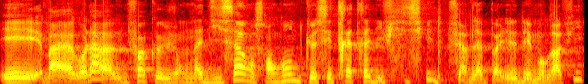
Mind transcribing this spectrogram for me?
Et bah, voilà, une fois que on a dit ça, on se rend compte que c'est très très difficile de faire de la paléodémographie.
